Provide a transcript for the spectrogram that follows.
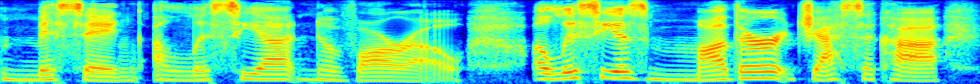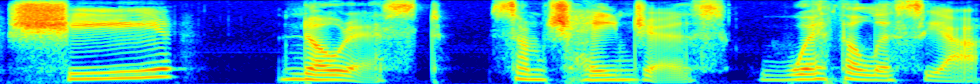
Missing Alicia Navarro. Alicia's mother, Jessica, she noticed some changes with Alicia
